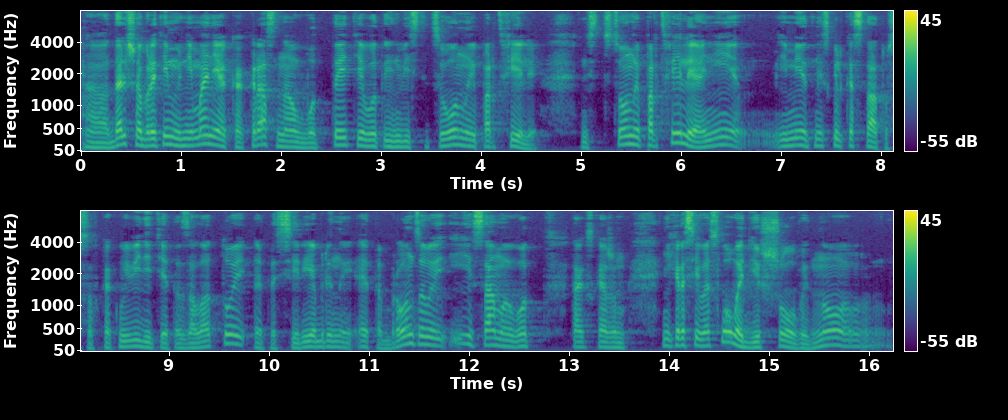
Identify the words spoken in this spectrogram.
А, дальше обратим внимание как раз на вот эти вот инвестиционные портфели. Инвестиционные портфели, они имеют несколько статусов. Как вы видите, это золотой, это серебряный, это бронзовый и самый вот так скажем, некрасивое слово, дешевый, но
